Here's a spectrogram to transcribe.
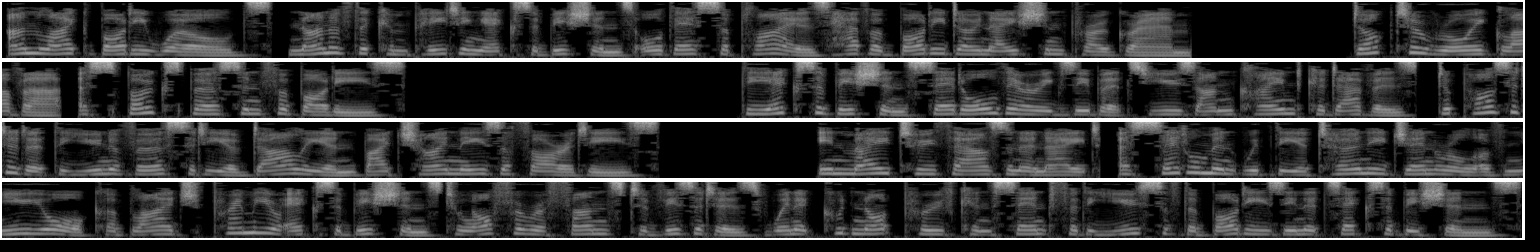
Unlike Body Worlds, none of the competing exhibitions or their suppliers have a body donation program. Dr. Roy Glover, a spokesperson for Bodies. The exhibition said all their exhibits use unclaimed cadavers, deposited at the University of Dalian by Chinese authorities. In May 2008, a settlement with the Attorney General of New York obliged Premier Exhibitions to offer refunds to visitors when it could not prove consent for the use of the bodies in its exhibitions.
